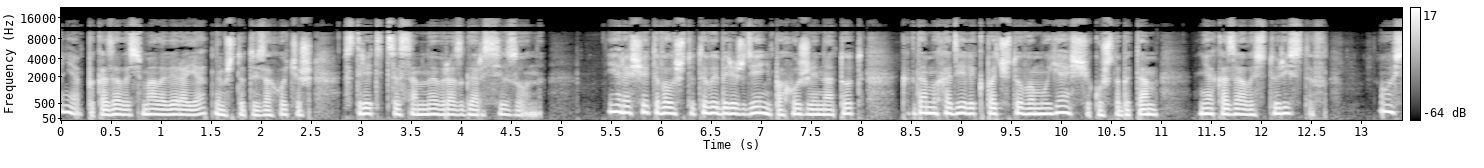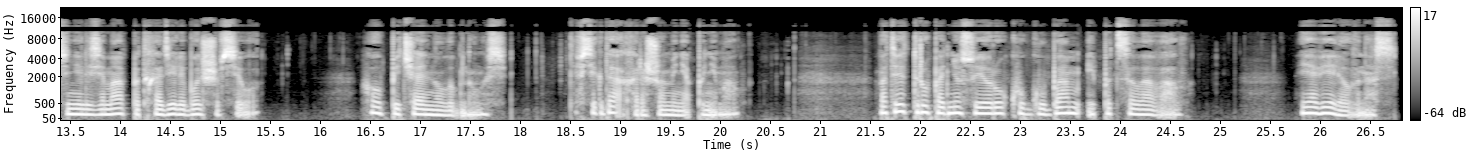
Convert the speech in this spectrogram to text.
Мне показалось маловероятным, что ты захочешь встретиться со мной в разгар сезона. Я рассчитывал, что ты выберешь день, похожий на тот, когда мы ходили к почтовому ящику, чтобы там не оказалось туристов. Осень или зима подходили больше всего. Хоуп печально улыбнулась. Ты всегда хорошо меня понимал. В ответ Тру поднес ее руку к губам и поцеловал. Я верил в нас.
